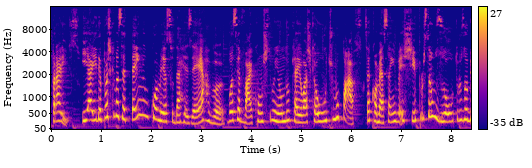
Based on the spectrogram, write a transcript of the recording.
pra isso. E aí, depois que você tem o começo da reserva, você vai construindo, que aí eu acho que é o último passo. Você começa a investir pros seus outros objetivos.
